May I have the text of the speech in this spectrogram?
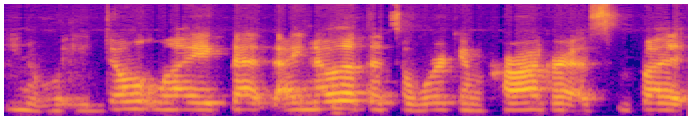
you know, what you don't like. That I know that that's a work in progress, but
